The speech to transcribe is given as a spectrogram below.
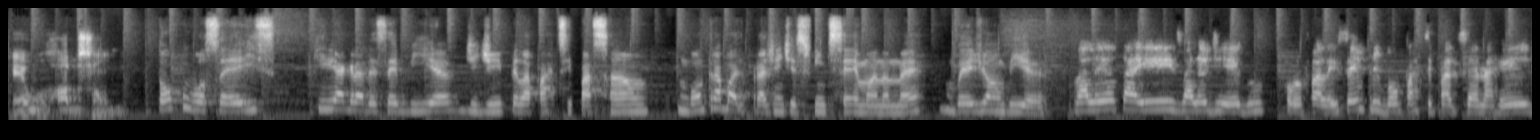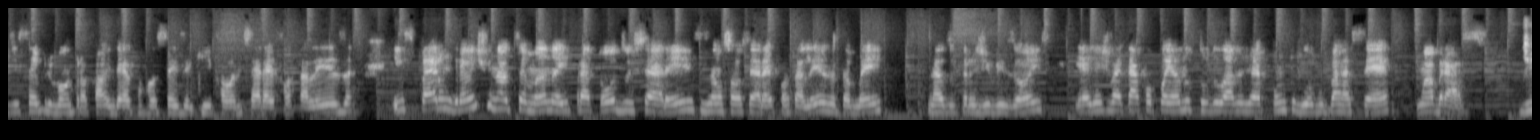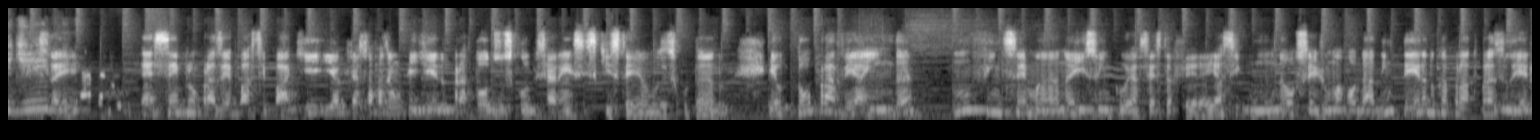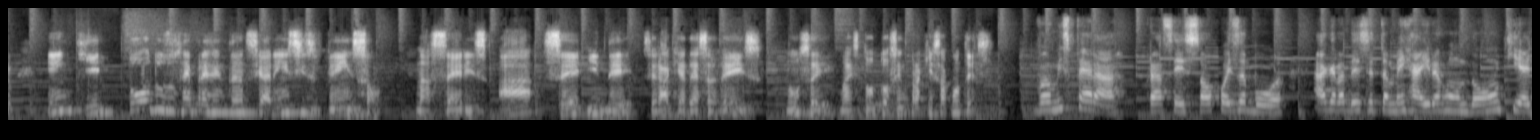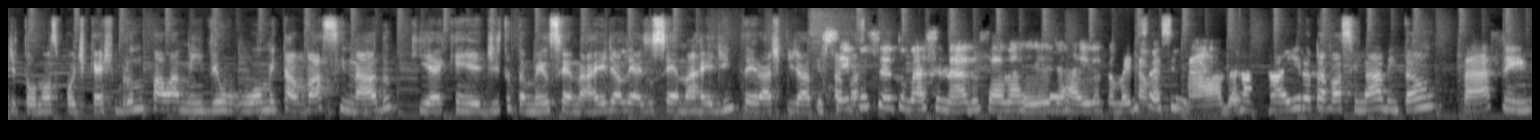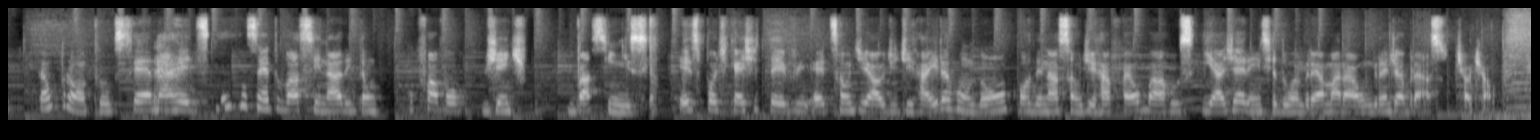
é o Robson estou com vocês. Queria agradecer, Bia, Didi, pela participação. Um bom trabalho para a gente esse fim de semana, né? Um beijão, Bia. Valeu, Thaís. Valeu, Diego. Como eu falei, sempre bom participar do Ceará na Rede, sempre bom trocar uma ideia com vocês aqui, falando de Ceará e Fortaleza. E espero um grande final de semana aí para todos os cearenses, não só o Ceará e Fortaleza, também nas outras divisões. E a gente vai estar acompanhando tudo lá no ge.globo.ce. Um abraço. Didi, Isso aí. É sempre um prazer participar aqui e eu queria só fazer um pedido para todos os clubes cearenses que estejam nos escutando. Eu tô para ver ainda um fim de semana, isso inclui a sexta-feira e a segunda, ou seja, uma rodada inteira do Campeonato Brasileiro em que todos os representantes cearenses vençam nas séries A, C e D. Será que é dessa vez? Não sei, mas estou torcendo para que isso aconteça. Vamos esperar para ser só coisa boa. Agradecer também Raíra Rondon, que editou nosso podcast, Bruno Palamin, viu? O homem tá vacinado, que é quem edita também o Cena Rede. Aliás, o Cena Rede inteiro, acho que já tá 100% vacinado, o Cena Rede. A Raíra também tá vacinada. A Raíra tá vacinada, então? Tá, sim. Então pronto, Cena Rede 100% vacinada, então, por favor, gente, vacine-se. Esse podcast teve edição de áudio de Raíra Rondon, coordenação de Rafael Barros e a gerência do André Amaral. Um grande abraço. Tchau, tchau.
